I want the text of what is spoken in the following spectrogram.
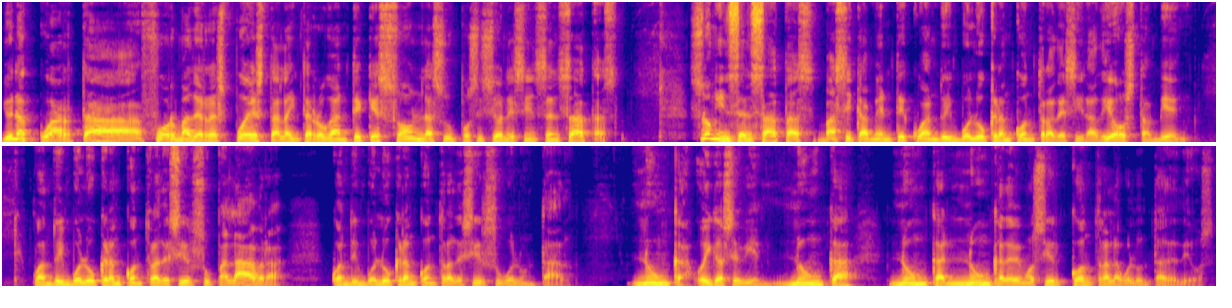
Y una cuarta forma de respuesta a la interrogante ¿qué son las suposiciones insensatas? Son insensatas básicamente cuando involucran contradecir a Dios también, cuando involucran contradecir su palabra, cuando involucran contradecir su voluntad. Nunca, óigase bien, nunca, nunca, nunca debemos ir contra la voluntad de Dios.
